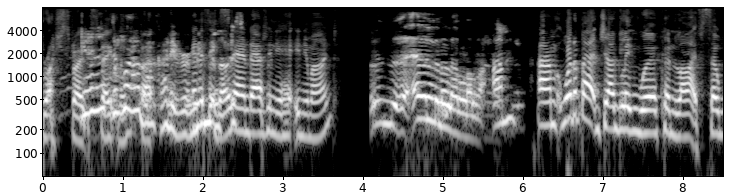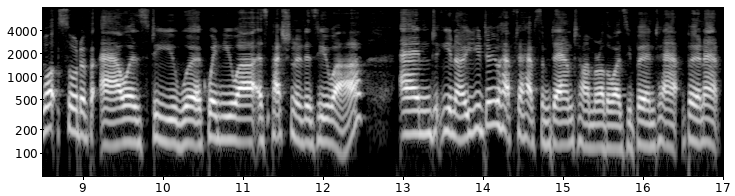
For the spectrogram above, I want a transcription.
brushstroke yeah, statement. Well, I can't even remember anything those. stand out in your in your mind? Um, um, what about juggling work and life? So, what sort of hours do you work when you are as passionate as you are? And you know, you do have to have some downtime, or otherwise you burn out. Burn out.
